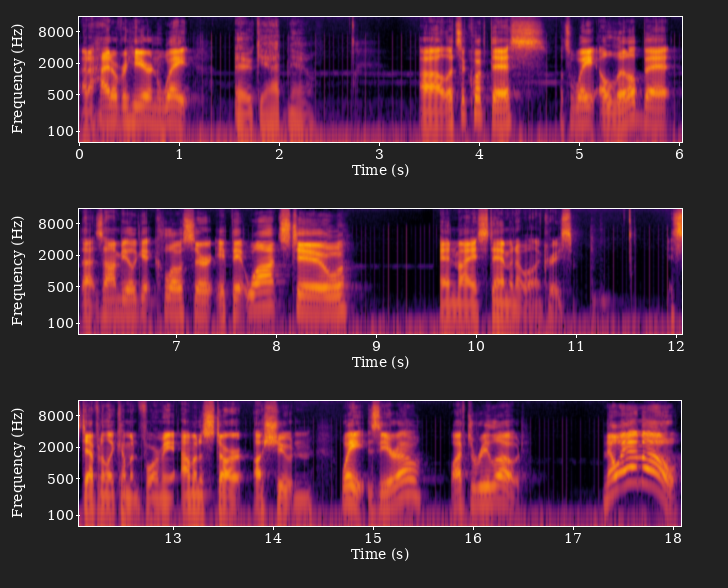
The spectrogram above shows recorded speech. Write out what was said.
I gotta hide over here and wait. Oh, God, no. Uh, let's equip this. Let's wait a little bit. That zombie will get closer if it wants to. And my stamina will increase. It's definitely coming for me. I'm to start a shooting. Wait, zero? I'll have to reload. No ammo!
